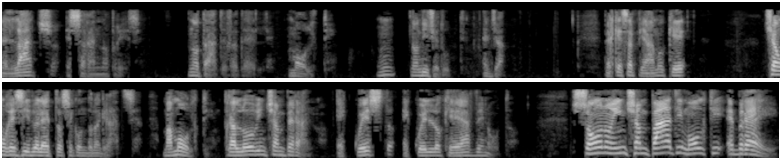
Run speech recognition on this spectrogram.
nel laccio e saranno presi. Notate, fratelli, molti. Hm? Non dice tutti, è eh già. Perché sappiamo che c'è un residuo eletto secondo la grazia, ma molti tra loro inciamperanno. E questo è quello che è avvenuto. Sono inciampati molti ebrei.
